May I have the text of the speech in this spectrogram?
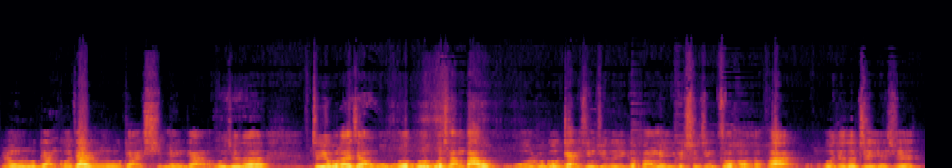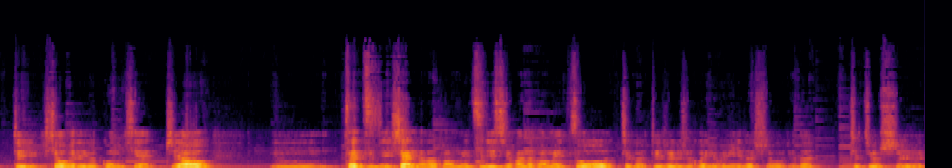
荣辱感、国家荣辱感、使命感。我觉得对于我来讲，我我我我想把我如果感兴趣的一个方面一个事情做好的话，我觉得这也是对社会的一个贡献。只要嗯在自己擅长的方面、自己喜欢的方面做这个对这个社会有意义的事，我觉得这就是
